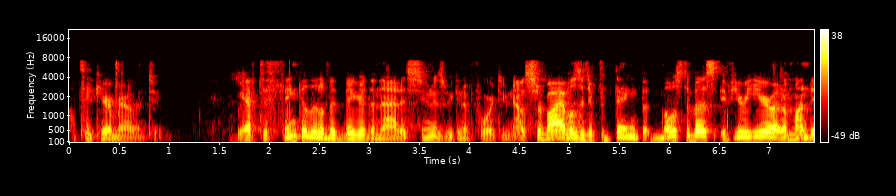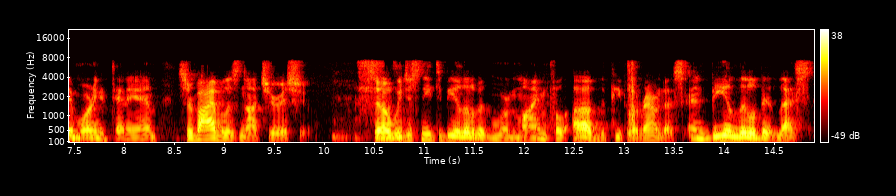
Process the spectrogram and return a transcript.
I'll take care of Maryland too. We have to think a little bit bigger than that as soon as we can afford to. Now, survival is a different thing, but most of us, if you're here on a Monday morning at 10 a.m., survival is not your issue. So we just need to be a little bit more mindful of the people around us and be a little bit less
